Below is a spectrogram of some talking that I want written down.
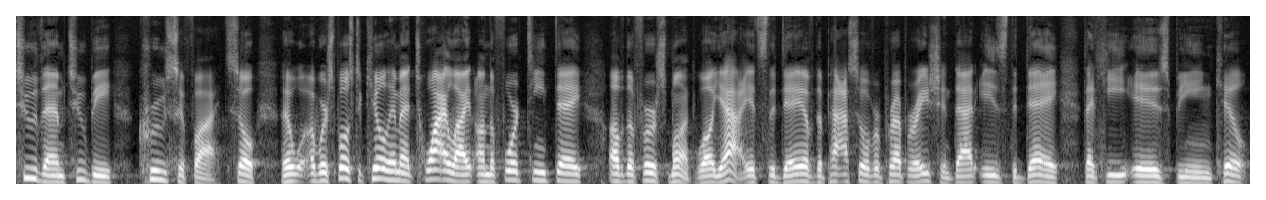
to them to be crucified. So uh, we're supposed to kill him at twilight on the 14th day of the first month. Well, yeah, it's the day of the Passover preparation. That is the day that he is being killed.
